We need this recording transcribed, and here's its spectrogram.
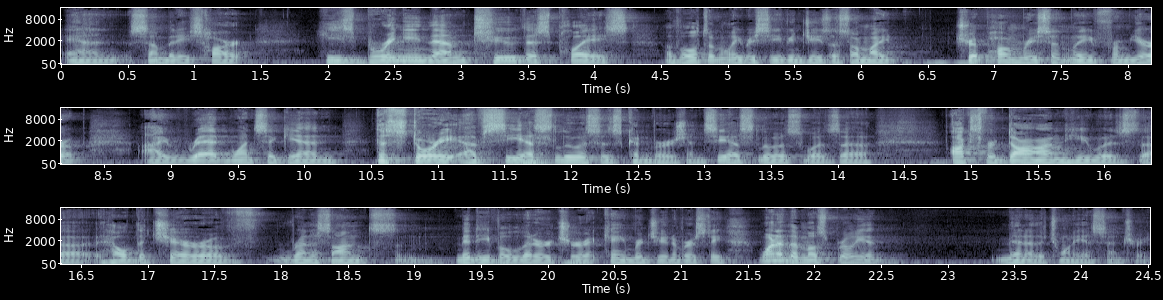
and somebody's heart. He's bringing them to this place of ultimately receiving Jesus. On my trip home recently from Europe, I read once again the story of C.S. Lewis's conversion. C.S. Lewis was a Oxford Don. He was uh, held the chair of Renaissance and medieval literature at Cambridge University. One of the most brilliant men of the 20th century.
